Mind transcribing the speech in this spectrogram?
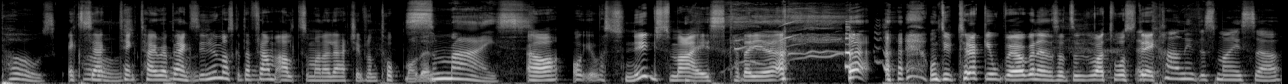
pose, Exakt, pose. tänk Tyra Banks. Det är nu man ska ta fram allt som man har lärt sig från toppmodell. Smice. Ja, oj vad snygg smice Katarina. Hon typ tryck ihop ögonen så att det var två Jag streck. kan inte smisa.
